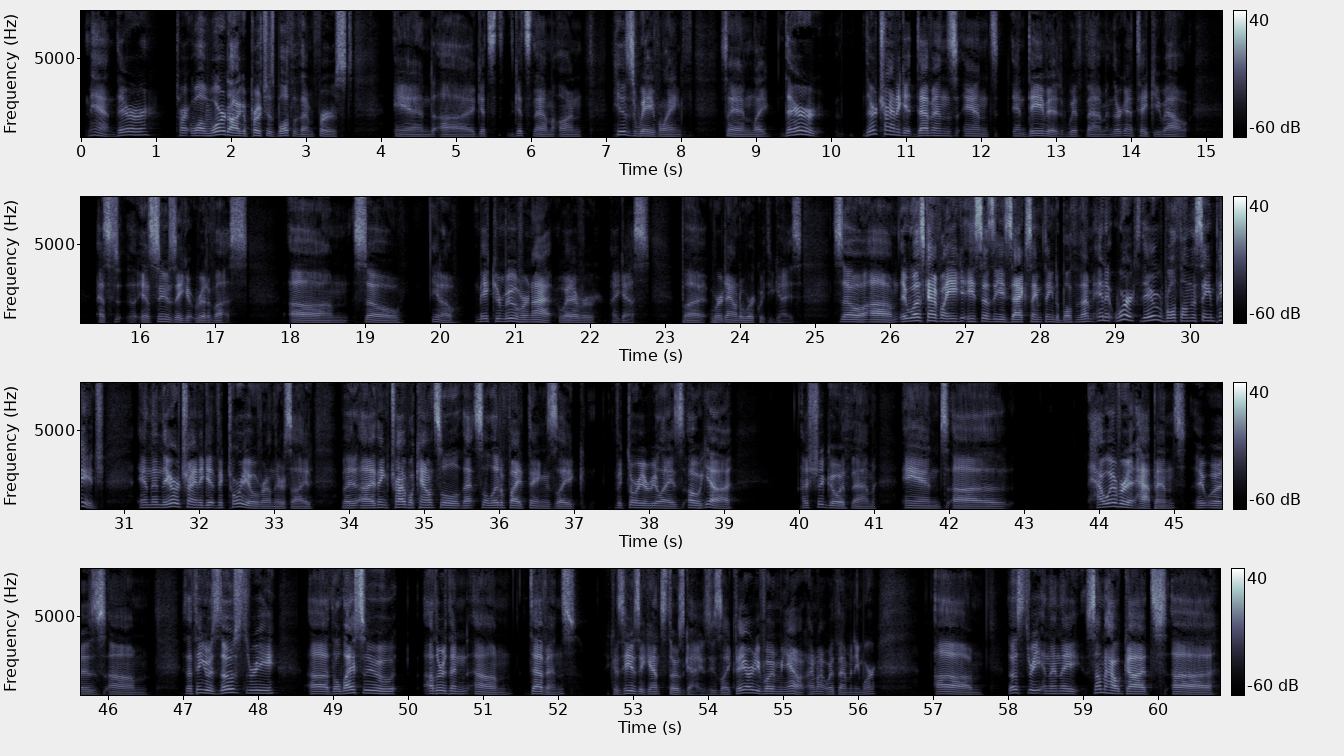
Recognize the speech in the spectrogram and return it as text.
man, they're tar- well. War Dog approaches both of them first, and uh, gets gets them on his wavelength, saying like they're they're trying to get Devens and and David with them, and they're going to take you out as as soon as they get rid of us. Um, so you know, make your move or not, whatever, I guess. But we're down to work with you guys. So um, it was kind of funny. He, he says the exact same thing to both of them, and it worked. They were both on the same page, and then they were trying to get Victoria over on their side. But I think Tribal Council that solidified things. Like Victoria realized, oh yeah, I should go with them. And uh, however it happened, it was um, I think it was those three. Uh, the Lesu, other than um, Devens, because he was against those guys. He's like, they already voted me out. I'm not with them anymore. Um, those three, and then they somehow got uh,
